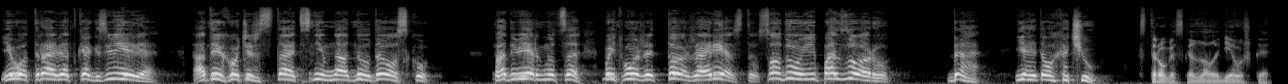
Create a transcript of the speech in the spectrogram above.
Его травят как зверя! А ты хочешь стать с ним на одну доску! Подвергнуться, быть может, тоже аресту, суду и позору!» «Да, я этого хочу!» — строго сказала девушка.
